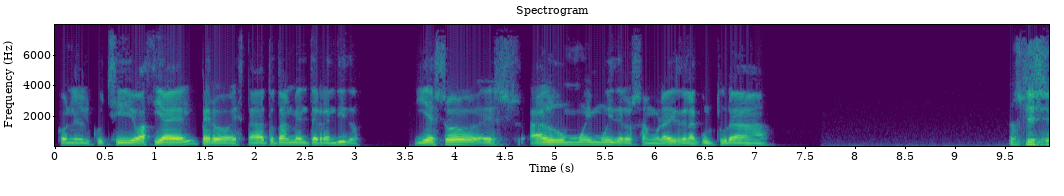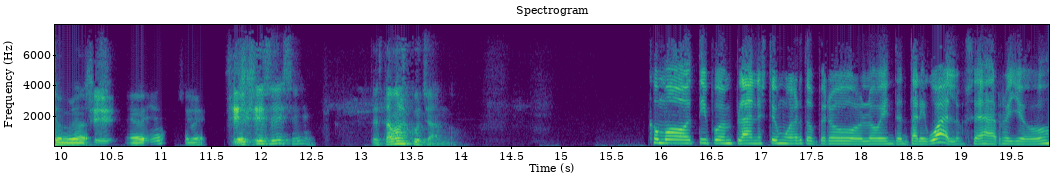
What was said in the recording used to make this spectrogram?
con el cuchillo hacia él, pero está totalmente rendido. Y eso es algo muy, muy de los samuráis, de la cultura. No sé Sí, si sí. se me, Sí, ¿me oye? ¿Se me- sí, sí. sí. sí, sí. Te estamos escuchando. Como tipo en plan, estoy muerto, pero lo voy a intentar igual. O sea, rollo.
